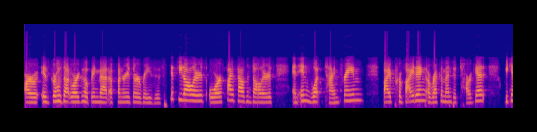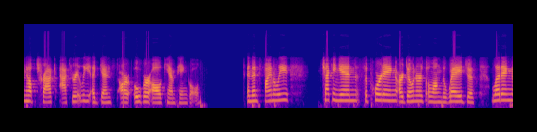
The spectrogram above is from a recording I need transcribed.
are, is girls.org hoping that a fundraiser raises $50 or $5,000 and in what time frame? By providing a recommended target, we can help track accurately against our overall campaign goal. And then finally, checking in, supporting our donors along the way, just letting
